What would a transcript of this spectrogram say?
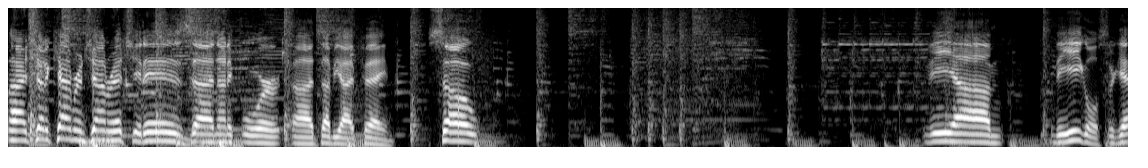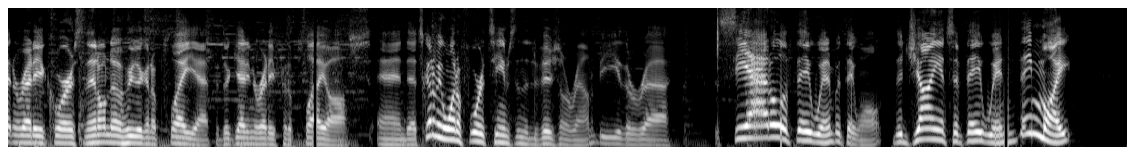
All right, Jenna Cameron, John Rich. It is uh, 94 uh, WIP. So the um, the Eagles, they're getting ready, of course, and they don't know who they're going to play yet, but they're getting ready for the playoffs. And it's going to be one of four teams in the divisional round. It'll be either uh, Seattle if they win, but they won't. The Giants if they win, they might,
